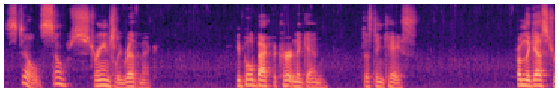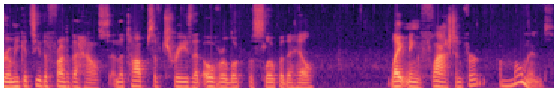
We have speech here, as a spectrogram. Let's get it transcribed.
Still, so strangely rhythmic. He pulled back the curtain again, just in case. From the guest room, he could see the front of the house and the tops of trees that overlooked the slope of the hill. Lightning flashed, and for a moment,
